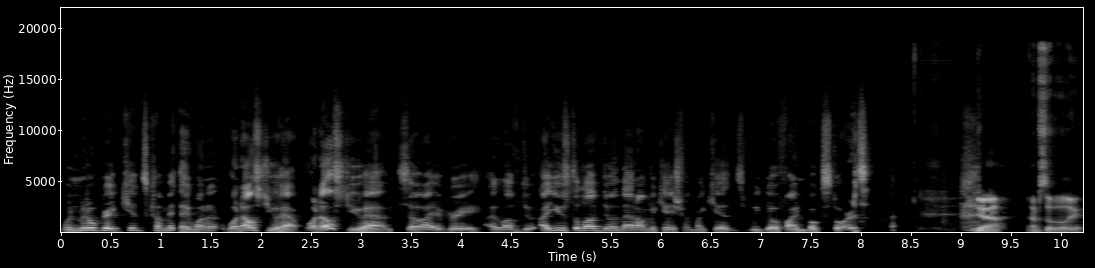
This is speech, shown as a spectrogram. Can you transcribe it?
when middle grade kids come in, they want to, what else do you have? What else do you have? So I agree. I love do I used to love doing that on vacation with my kids. We'd go find bookstores. yeah, absolutely.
